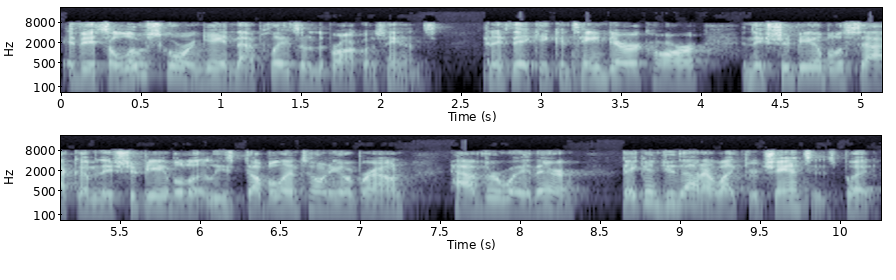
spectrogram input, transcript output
If it's a low scoring game, that plays into the Broncos' hands. And if they can contain Derek Carr and they should be able to sack him, they should be able to at least double Antonio Brown, have their way there. They can do that. I like their chances, but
